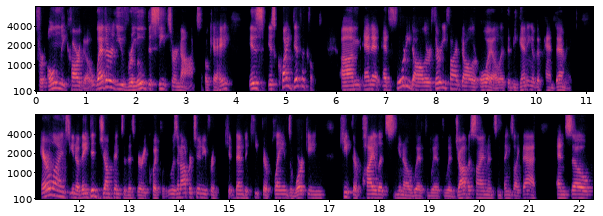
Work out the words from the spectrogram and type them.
for only cargo whether you've removed the seats or not okay is is quite difficult um, and at, at $40, $35 oil at the beginning of the pandemic, airlines, you know, they did jump into this very quickly. It was an opportunity for them to keep their planes working, keep their pilots, you know, with with with job assignments and things like that. And so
